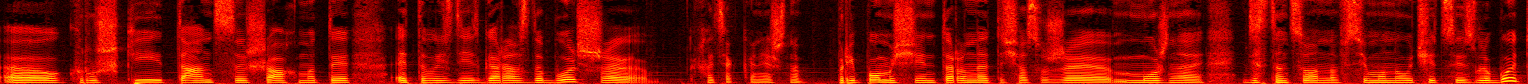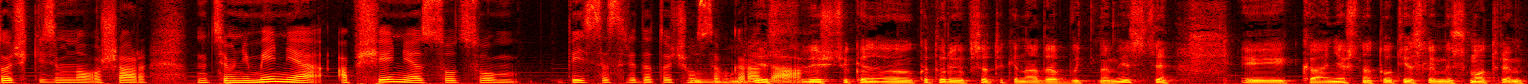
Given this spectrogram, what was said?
э, кружки, танцы, шахматы. Этого здесь гораздо больше. Хотя, конечно, при помощи интернета сейчас уже можно дистанционно всему научиться из любой точки земного шара, но тем не менее общение с социумом весь сосредоточился в городах. Есть вещи, э, которые все-таки надо быть на месте. И, конечно, тут, если мы смотрим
